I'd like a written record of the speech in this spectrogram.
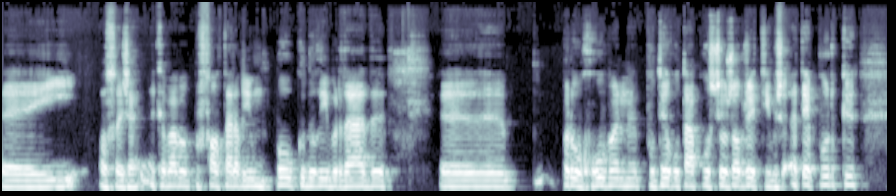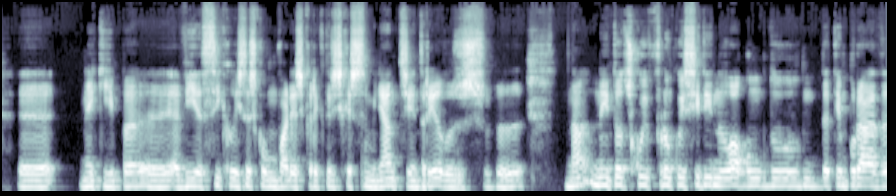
eh, e, ou seja, acabava por faltar ali um pouco de liberdade para o Ruben poder lutar pelos seus objetivos, até porque uh, na equipa uh, havia ciclistas com várias características semelhantes entre eles, não, nem todos foram coincidindo ao longo do, da temporada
